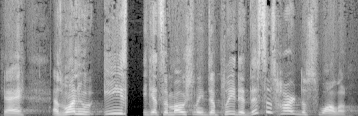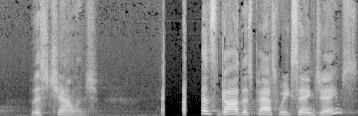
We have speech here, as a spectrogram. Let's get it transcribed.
okay? As one who easily gets emotionally depleted, this is hard to swallow, this challenge. And I sensed God this past week saying, James,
